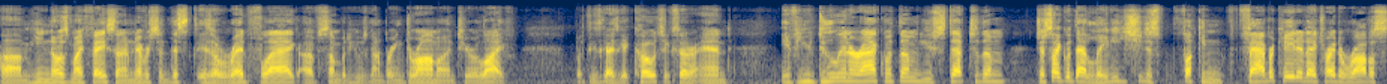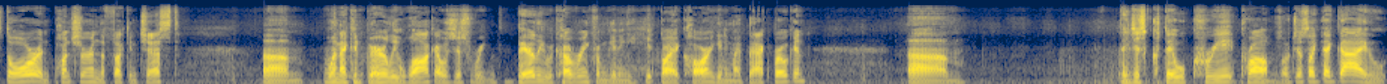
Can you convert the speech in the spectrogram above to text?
Um, he knows my face, and I've never said this is a red flag of somebody who's going to bring drama into your life. But these guys get coached, etc. And if you do interact with them, you step to them, just like with that lady. She just fucking fabricated. I tried to rob a store and punch her in the fucking chest. Um, when I could barely walk, I was just re- barely recovering from getting hit by a car and getting my back broken. Um, they just they will create problems, or just like that guy who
